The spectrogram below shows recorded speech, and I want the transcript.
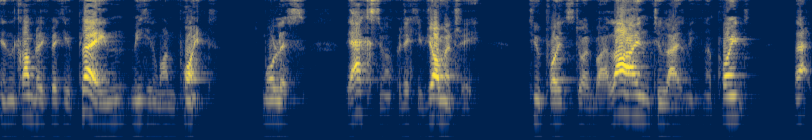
in the complex projective plane meet in one point. More or less the axiom of projective geometry. Two points joined by a line, two lines meet in a point. That's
